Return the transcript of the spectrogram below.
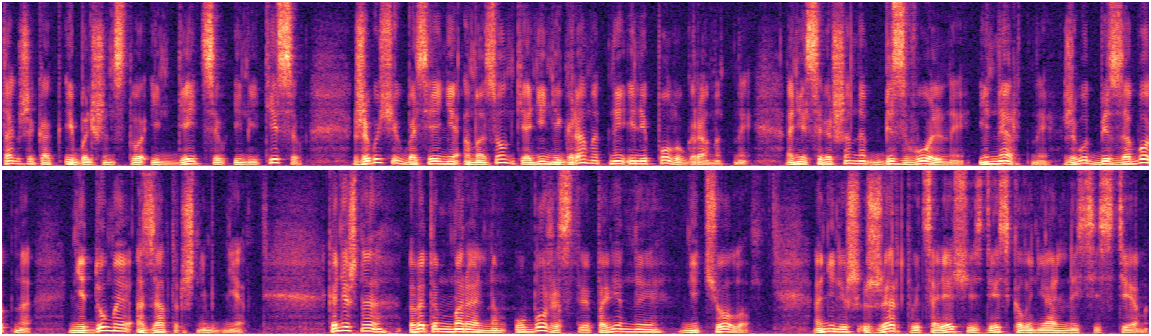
так же, как и большинство индейцев и метисов, живущих в бассейне Амазонки, они неграмотны или полуграмотны. Они совершенно безвольны, инертны, живут беззаботно, не думая о завтрашнем дне. Конечно, в этом моральном убожестве повинны не Чоло. Они лишь жертвы царящей здесь колониальной системы.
